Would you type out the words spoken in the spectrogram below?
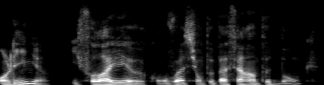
en ligne, il faudrait euh, qu'on voit si on peut pas faire un peu de banque.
